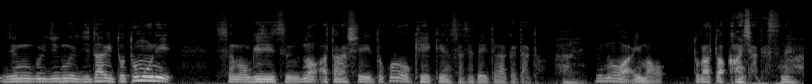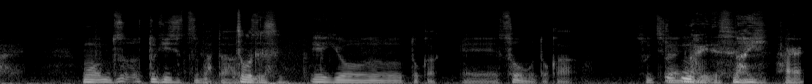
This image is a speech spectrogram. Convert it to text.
い、じゅんぐりじゅんぐり時代とともにその技術の新しいところを経験させていただけたと。い。うのは、今となっては感謝ですね。はい、もうずっと技術バタそうです。営業とか、えー、総務とかそちらに。ないです。ない、はい、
